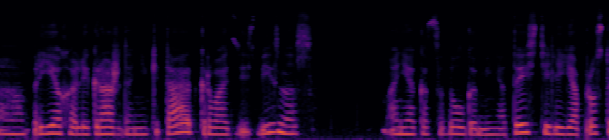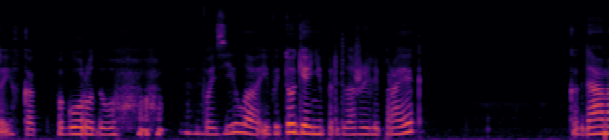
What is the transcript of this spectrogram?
А, приехали граждане Китая открывать здесь бизнес. Они, оказывается, долго меня тестили. Я просто их как по городу возила. И в итоге они предложили проект, когда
